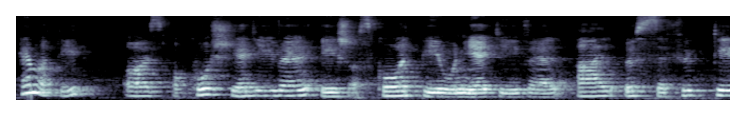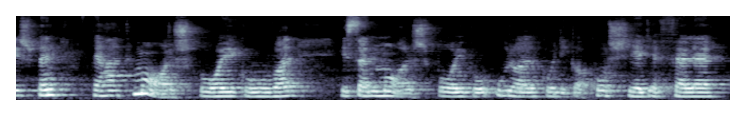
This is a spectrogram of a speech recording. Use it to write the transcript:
Hematit az a kos jegyével és a skorpión jegyével áll összefüggésben, tehát Mars bolygóval, hiszen Mars bolygó uralkodik a kos jegye felett,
